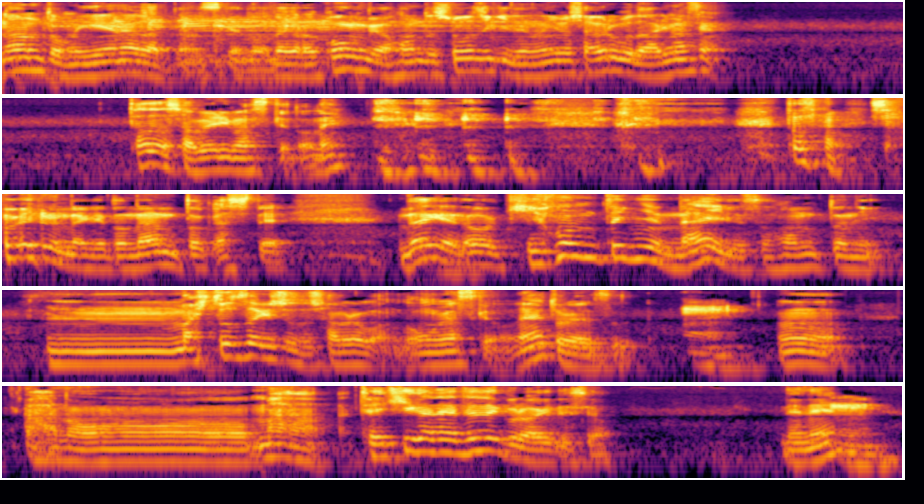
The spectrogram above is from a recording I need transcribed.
何とも言えなかったんですけどだから今回は本当正直で何も喋ることはありません。ただ喋りますけどね。ただ喋るんだけど何とかして。だけど基本的にはないです本当に。うーんまあ一つだけちょっと喋ろうかなと思いますけどねとりあえず。うん。うん。あのー、まあ敵がね出てくるわけですよでね、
